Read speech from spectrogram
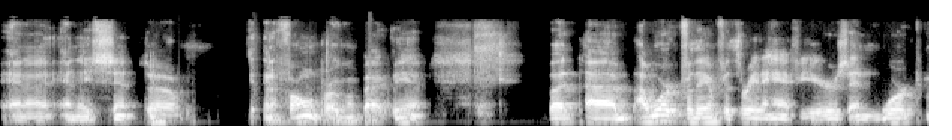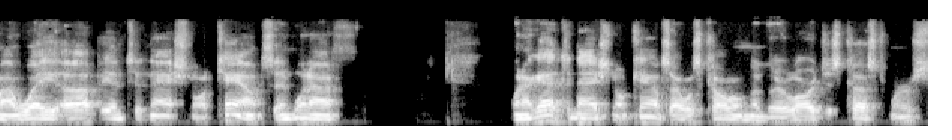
and uh, and they sent um, in a phone program back then. But um, I worked for them for three and a half years and worked my way up into national accounts. And when I when I got to national accounts, I was calling them their largest customers,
